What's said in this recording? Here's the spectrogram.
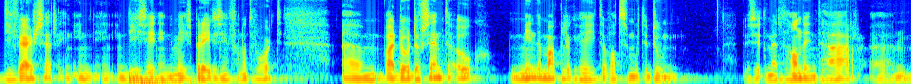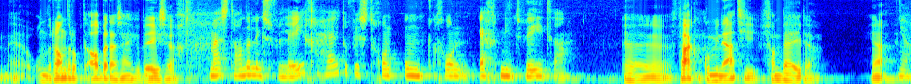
diverser in, in, in die zin, in de meest brede zin van het woord. Um, waardoor docenten ook minder makkelijk weten wat ze moeten doen. Dus het met het handen in het haar. Um, onder andere op het Albera zijn we bezig. Maar is het handelingsverlegenheid of is het gewoon, on, gewoon echt niet weten? Uh, vaak een combinatie van beide. Ja. ja.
